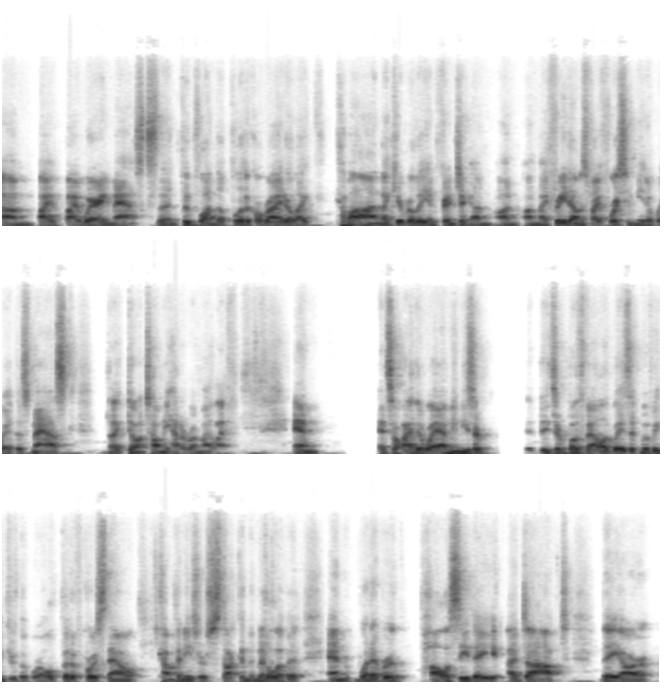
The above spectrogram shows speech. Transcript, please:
um, by by wearing masks. Then people on the political right are like, come on, like you're really infringing on on on my freedoms by forcing me to wear this mask. Like don't tell me how to run my life. And and so either way, I mean these are these are both valid ways of moving through the world but of course now companies are stuck in the middle of it and whatever policy they adopt they are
